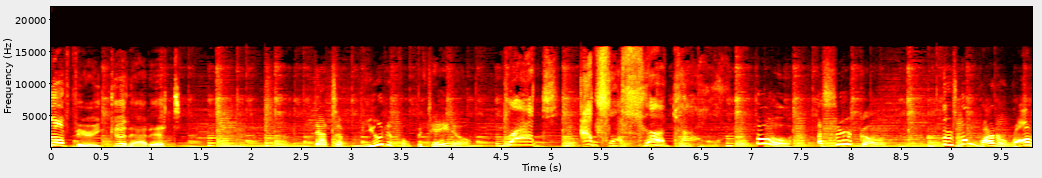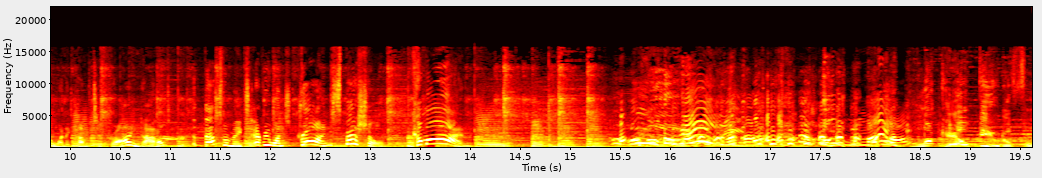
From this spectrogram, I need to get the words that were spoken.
not very good at it. That's a beautiful potato. What? It's a circle. Oh, a circle. There's no right or wrong when it comes to drawing, Donald. That's what makes everyone's drawing special. Come on! Look how beautiful.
